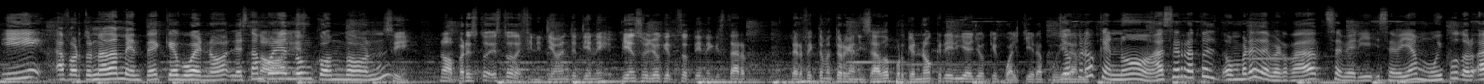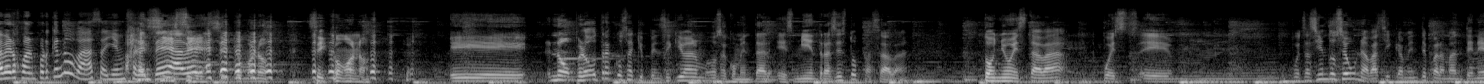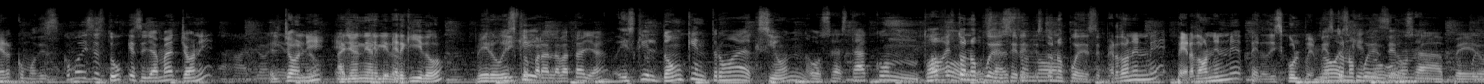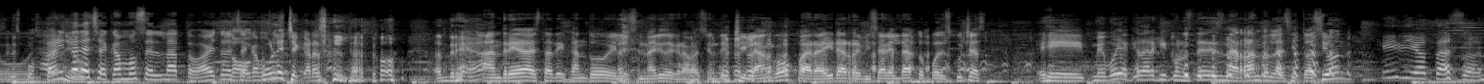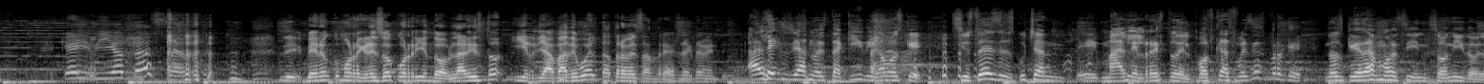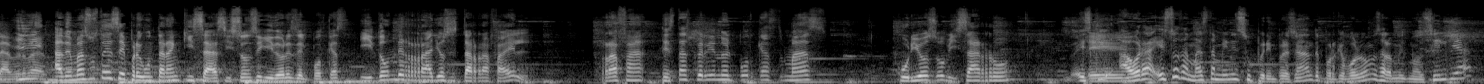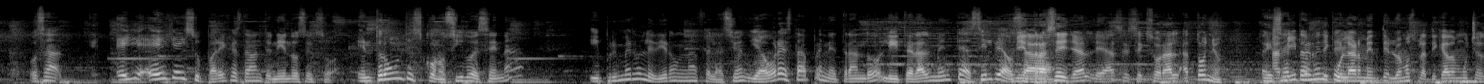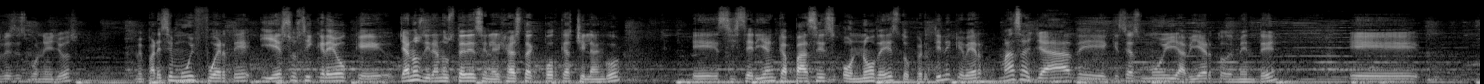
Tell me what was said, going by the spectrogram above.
y afortunadamente, qué bueno, le están No, poniendo es- un condón. Sí, no, pero esto, esto definitivamente tiene, pienso yo que esto tiene que estar perfectamente organizado porque no creería yo que cualquiera pudiera... Yo creo que no. Hace rato el hombre de verdad se, vería, se veía muy pudoroso. A ver, Juan, ¿por qué no vas ahí Ay, enfrente? sí, a sí, ver. sí, cómo no, sí, cómo no. Eh, no, pero otra cosa que pensé que íbamos a comentar es, mientras esto pasaba, Toño estaba, pues, eh, pues haciéndose una, básicamente, para mantener, como dis- ¿cómo dices tú, que se llama Johnny? El Johnny, A Johnny el- erguido. erguido, Pero es listo que- para la batalla. Es que el don que entró a acción, o sea, está con todo. No, esto no o puede sea, ser, esto no... puede ser. Perdónenme, perdónenme, pero discúlpenme, No, esto es no puede no, ser o un, sea, puede pero- ser espontáneo. Ahorita le checamos el dato. Ahorita le no, checamos tú el le checarás el dato, Andrea. Andrea está dejando el escenario de grabación de Chilango para ir a revisar el dato. Pues escuchas, eh, me voy a quedar aquí con ustedes narrando la situación. Qué idiotas son. Qué idiotas. Sí, Vieron cómo regresó corriendo a hablar esto y ya va de vuelta otra vez Andrea. Exactamente. Alex ya no está aquí, digamos que si ustedes escuchan eh, mal el resto del podcast, pues es porque nos quedamos sin sonido, la Y verdad. además ustedes se preguntarán quizás si son seguidores del podcast y dónde rayos está Rafael. Rafa, te estás perdiendo el podcast más curioso, bizarro. Es que Eh, ahora esto además también es súper impresionante porque volvemos a lo mismo. Silvia, o sea, ella, ella y su pareja estaban teniendo sexo. Entró un desconocido a escena y primero le dieron una felación y ahora está penetrando literalmente a Silvia. O mientras sea, ella le hace sexo oral a Toño. A mí particularmente, lo hemos platicado muchas veces con ellos, me parece muy fuerte y eso sí creo que, ya nos dirán ustedes en el hashtag podcast chilango, eh, si serían capaces o no de esto, pero tiene que ver, más allá de que seas muy abierto de mente, eh,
